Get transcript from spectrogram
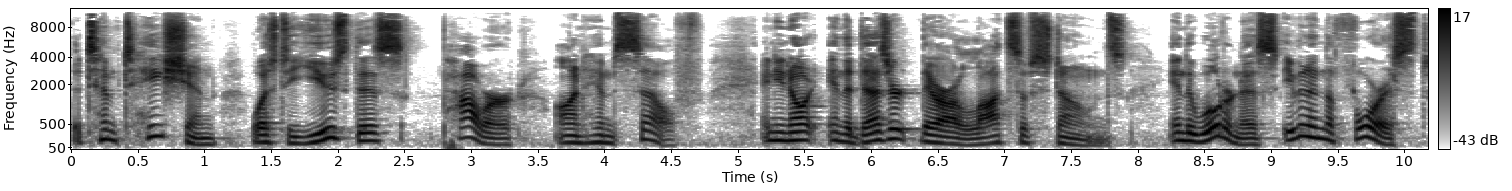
the temptation was to use this power on himself. And you know, in the desert, there are lots of stones. In the wilderness, even in the forest,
